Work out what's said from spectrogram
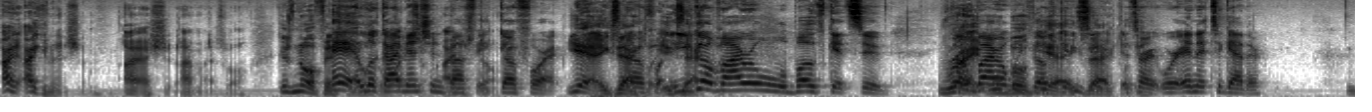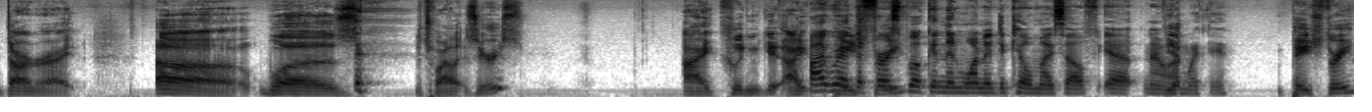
I, I can mention them. I, I should. I might as well. Because no offense. Hey, look, I mentioned them, Buffy. don't. Go for it. Yeah, exactly. it. exactly. You go viral, we'll both get sued. Right, Go viral, we'll both- we both yeah, get exactly. sued. It's all right. We're in it together. Darn right. Uh, was the Twilight series? I couldn't get. I I read the first three, book and then wanted to kill myself. Yeah, no, Yep. I'm with you. Page three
